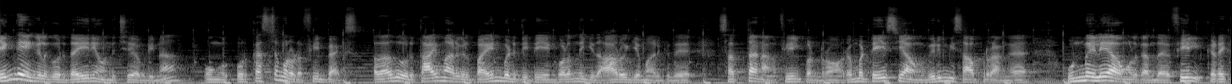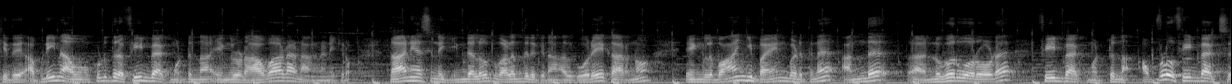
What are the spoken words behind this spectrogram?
எங்கே எங்களுக்கு ஒரு தைரியம் வந்துச்சு அப்படின்னா உங்கள் ஒரு கஸ்டமரோட ஃபீட்பேக்ஸ் அதாவது ஒரு தாய்மார்கள் பயன்படுத்திட்டு என் குழந்தைக்கு இது ஆரோக்கியமாக இருக்குது சத்தாக நாங்கள் ஃபீல் பண்ணுறோம் ரொம்ப டேஸ்டியாக அவங்க விரும்பி சாப்பிட்றாங்க உண்மையிலேயே அவங்களுக்கு அந்த ஃபீல் கிடைக்குது அப்படின்னு அவங்க கொடுக்குற ஃபீட்பேக் மட்டும்தான் எங்களோட அவார்டாக நாங்கள் நினைக்கிறோம். தானியாஸ் இன்னைக்கு இந்த அளவுக்கு வளர்ந்துருக்குன்னா அதுக்கு ஒரே காரணம் எங்களை வாங்கி பயன்படுத்தின அந்த நுகர்வோரோட ஃபீட்பேக் மட்டும்தான். அவ்வளோ ஃபீட்பேக்ஸ்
